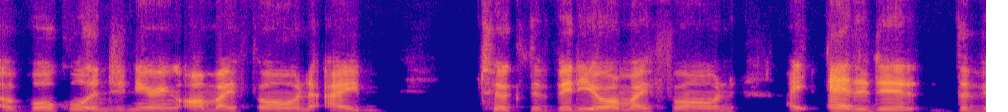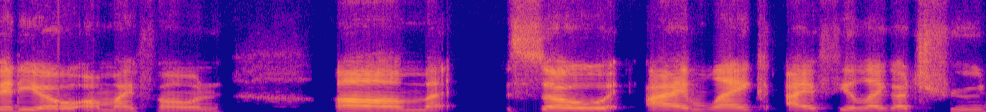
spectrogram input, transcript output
uh, vocal engineering on my phone. I took the video on my phone. I edited the video on my phone. Um so I'm like I feel like a true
